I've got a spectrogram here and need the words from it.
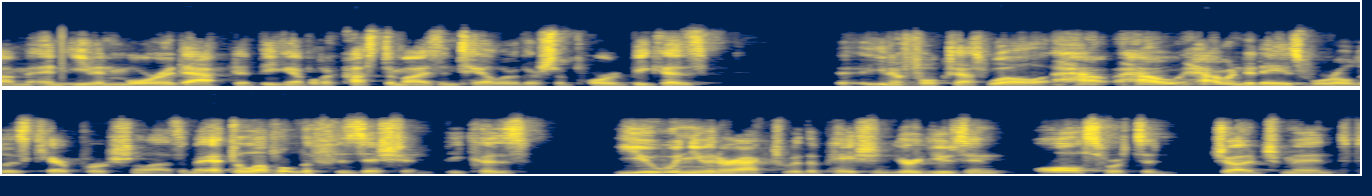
um, and even more adept at being able to customize and tailor their support because uh, you know folks ask well how how how in today's world is care personalized? At the level of the physician because you when you interact with a patient you're using all sorts of judgment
